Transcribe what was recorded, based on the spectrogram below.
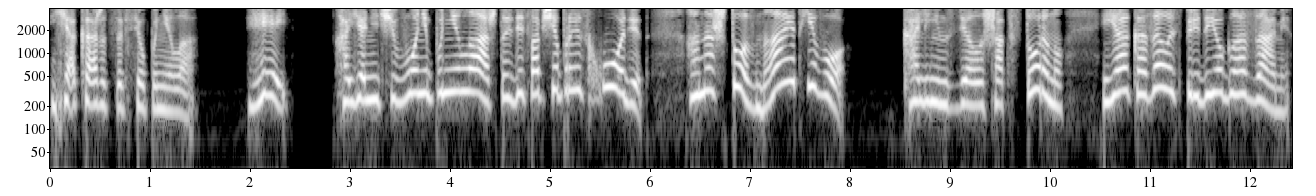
Я, кажется, все поняла. «Эй, а я ничего не поняла, что здесь вообще происходит. Она что, знает его?» Калинин сделал шаг в сторону, и я оказалась перед ее глазами.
